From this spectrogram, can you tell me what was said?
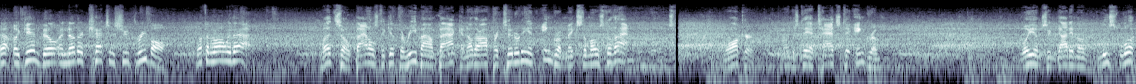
Yeah, again, Bill, another catch and shoot three ball. Nothing wrong with that. Bledsoe battles to get the rebound back. Another opportunity, and Ingram makes the most of that. Walker trying to stay attached to Ingram. Williamson got him a loose look.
